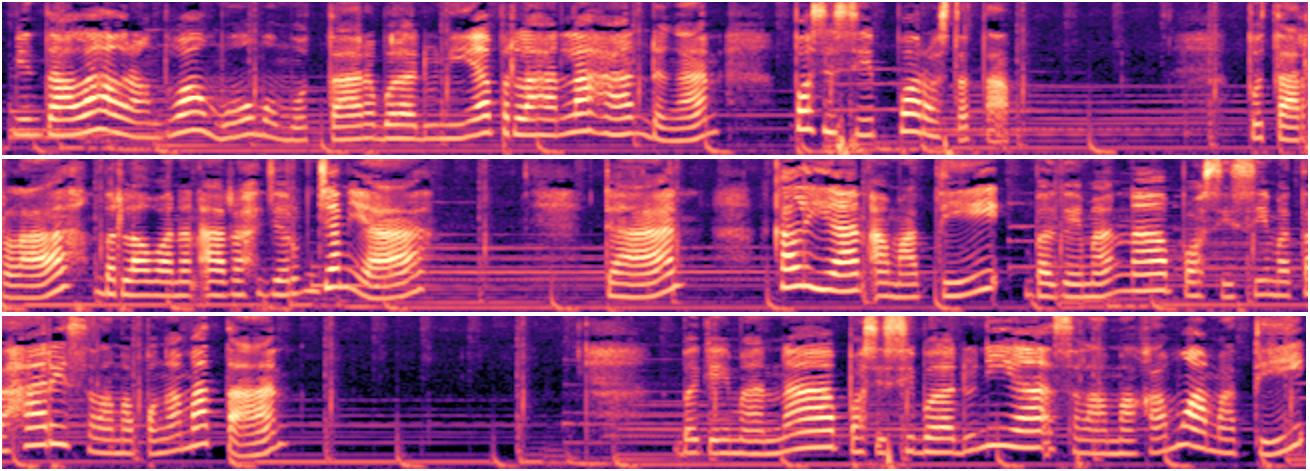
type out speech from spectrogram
Mintalah orang tuamu memutar bola dunia perlahan-lahan dengan posisi poros tetap. Putarlah berlawanan arah jarum jam ya. Dan kalian amati bagaimana posisi matahari selama pengamatan bagaimana posisi bola dunia selama kamu amati,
